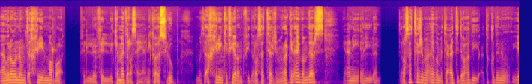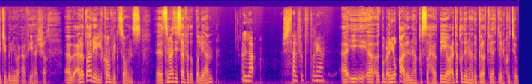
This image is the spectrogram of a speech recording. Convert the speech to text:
آه، ولو إنهم متأخرين مرة في في كمدرسة يعني كأسلوب. متأخرين كثيرا في دراسه الترجمة ولكن أيضا مدارس يعني دراسات الترجمة أيضا متعددة وهذه أعتقد إنه يجب أن يوعى فيها الشخص. على طاري ال conflict zones سمعتي سالفة الطليان؟ لا إيش سالفة الطليان ي- آه، طبعا يقال إنها قصة حقيقية وأعتقد إنها ذكرت في إحدى الكتب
